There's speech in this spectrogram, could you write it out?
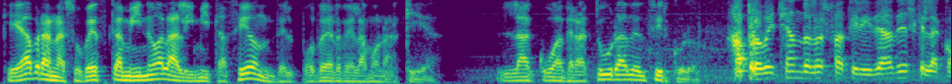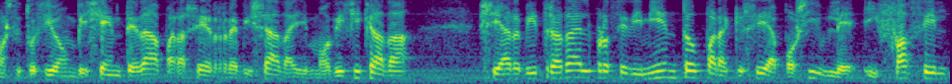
que abran a su vez camino a la limitación del poder de la monarquía. La cuadratura del círculo. Aprovechando las facilidades que la Constitución vigente da para ser revisada y modificada, se arbitrará el procedimiento para que sea posible y fácil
